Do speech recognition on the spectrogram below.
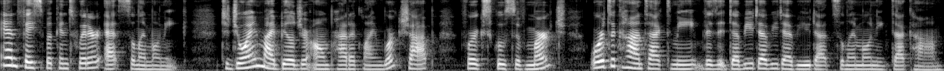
and Facebook and Twitter at Celine Monique. To join my Build Your Own Product Line workshop for exclusive merch or to contact me, visit www.celinemonique.com.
